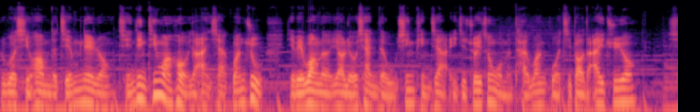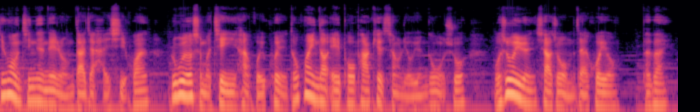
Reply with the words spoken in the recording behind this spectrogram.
如果喜欢我们的节目内容，请一定听完后要按下关注，也别忘了要留下你的五星评价，以及追踪我们台湾国际报的 IG 哦。希望今天的内容大家还喜欢。如果有什么建议和回馈，都欢迎到 Apple Podcast 上留言跟我说。我是魏源，下周我们再会哦，拜拜。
